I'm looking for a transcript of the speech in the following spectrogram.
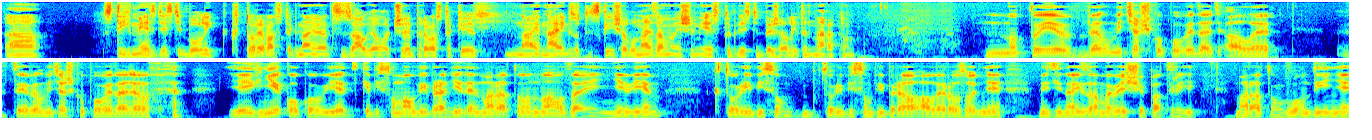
A z tých miest, kde ste boli, ktoré vás tak najviac zaujalo? Čo je pre vás také naj, najexotickejšie alebo najzaujímavejšie miesto, kde ste bežali ten maratón? No to je veľmi ťažko povedať, ale to je veľmi ťažko povedať, ale je ich niekoľko. Keby som mal vybrať jeden maratón, naozaj neviem, ktorý by som, ktorý by som vybral, ale rozhodne medzi najzaujímavejšie patrí maratón v Londýne,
